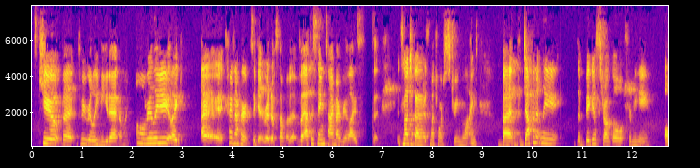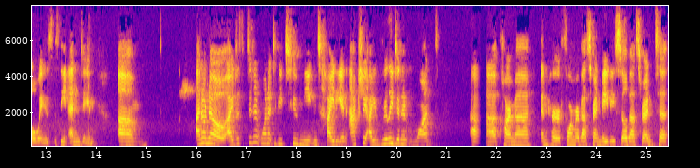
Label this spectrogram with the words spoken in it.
it's cute, but do we really need it? I'm like, oh, really? Like, I, it kind of hurt to get rid of some of it. But at the same time, I realized that it's much better, it's much more streamlined. But definitely the biggest struggle for me always is the ending. Um, I don't know. I just didn't want it to be too neat and tidy. And actually, I really didn't want uh, Karma and her former best friend, maybe still best friend, to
